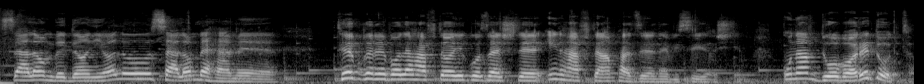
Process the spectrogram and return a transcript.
سلام به دانیال و سلام به همه. طبق روال هفته های گذشته این هفته هم پذیر نویسی داشتیم. اونم دوباره دوتا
